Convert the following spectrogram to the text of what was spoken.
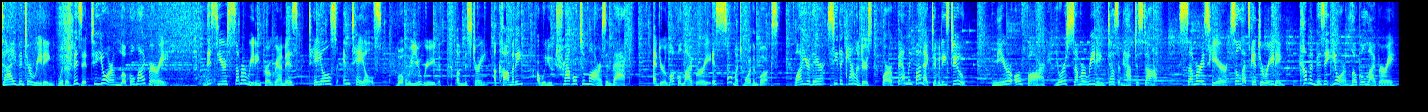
Dive into reading with a visit to your local library. This year's summer reading program is Tails and Tales. What will you read? A mystery, a comedy, or will you travel to Mars and back? And your local library is so much more than books. While you're there, see the calendars for our family fun activities too. Near or far, your summer reading doesn't have to stop. Summer is here, so let's get to reading. Come and visit your local library.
